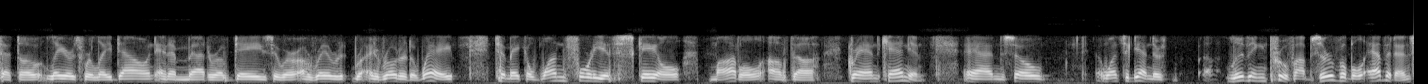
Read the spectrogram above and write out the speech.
that the layers were laid down, and in a matter of days, they were eroded away to make a 140th scale model of the Grand Canyon. And so, once again, there's living proof, observable evidence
